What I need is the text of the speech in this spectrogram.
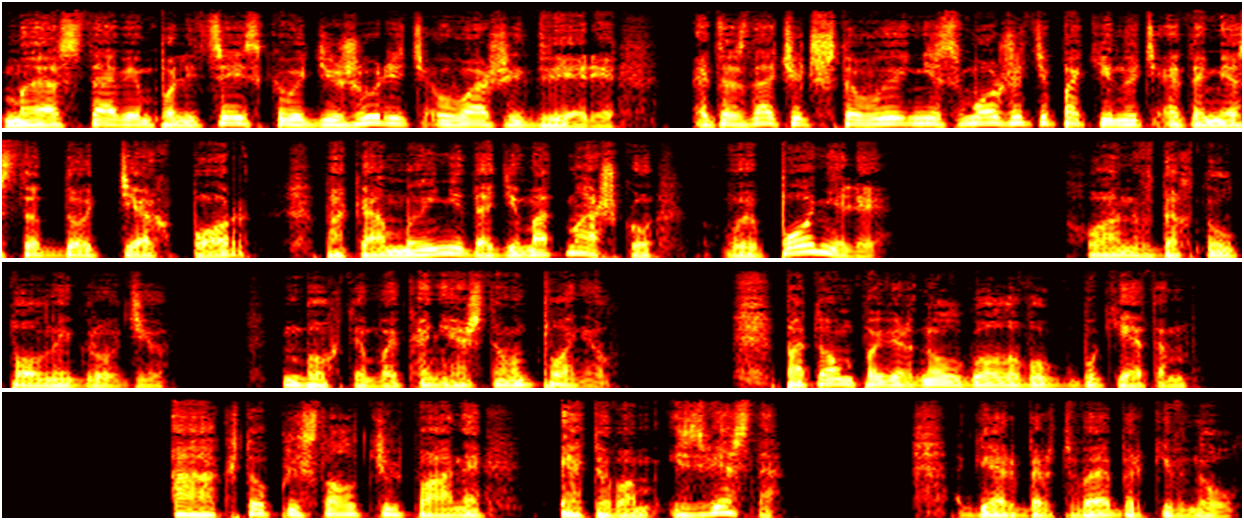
«Мы оставим полицейского дежурить у вашей двери. Это значит, что вы не сможете покинуть это место до тех пор, пока мы не дадим отмашку. Вы поняли?» Хуан вдохнул полной грудью. «Бог ты мой, конечно, он понял». Потом повернул голову к букетам. «А кто прислал тюльпаны, это вам известно?» Герберт Вебер кивнул.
